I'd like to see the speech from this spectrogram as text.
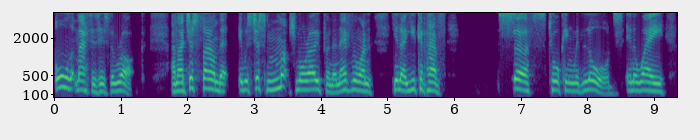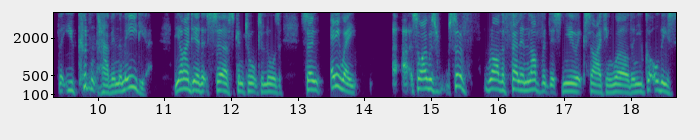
all that matters is the rock. And I just found that it was just much more open and everyone, you know, you could have serfs talking with lords in a way that you couldn't have in the media. The idea that serfs can talk to lords. So anyway, so I was sort of rather fell in love with this new exciting world, and you've got all these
